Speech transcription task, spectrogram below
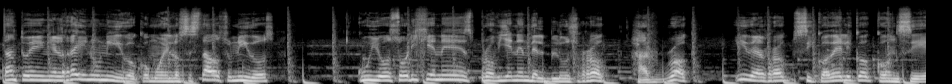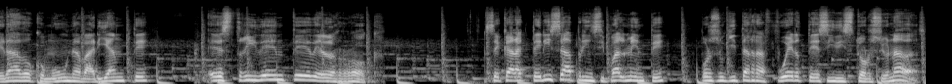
tanto en el Reino Unido como en los Estados Unidos, cuyos orígenes provienen del blues rock, hard rock y del rock psicodélico considerado como una variante estridente del rock. Se caracteriza principalmente por su guitarra fuertes y distorsionadas,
